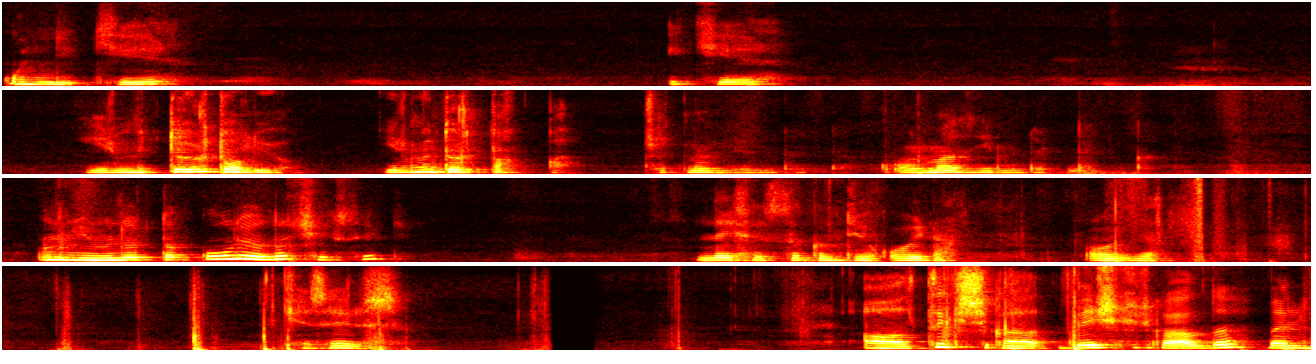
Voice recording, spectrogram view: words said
12 2 24 oluyor. 24 dakika. Çekmem 24 dakika. Olmaz 24 dakika. Oğlum 24 dakika oluyor lan çeksek. Neyse sıkıntı yok oyna. Oyna. Keseriz. 6 kişi kaldı. 5 kişi kaldı. Ben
